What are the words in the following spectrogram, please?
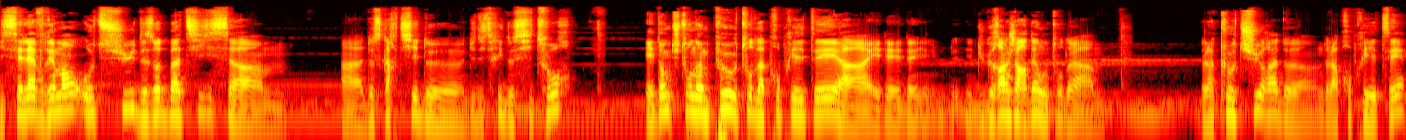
s'élèvent vraiment au-dessus des autres bâtisses de ce quartier du district de Sitour. Et donc tu tournes un peu autour de la propriété et, du grand jardin autour de la, clôture hein, de, de, la propriété.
